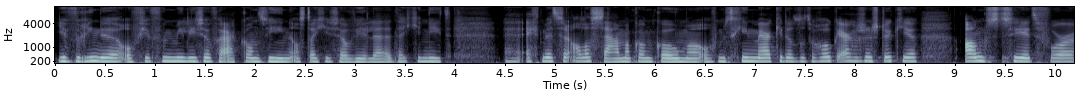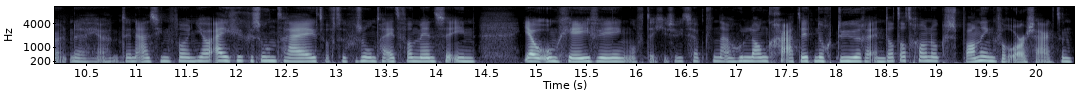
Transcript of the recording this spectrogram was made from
je vrienden of je familie zo vaak kan zien als dat je zou willen. Dat je niet uh, echt met z'n allen samen kan komen. Of misschien merk je dat er toch ook ergens een stukje angst zit voor nou ja, ten aanzien van jouw eigen gezondheid of de gezondheid van mensen in jouw omgeving. Of dat je zoiets hebt van, nou, hoe lang gaat dit nog duren? En dat dat gewoon ook spanning veroorzaakt. En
